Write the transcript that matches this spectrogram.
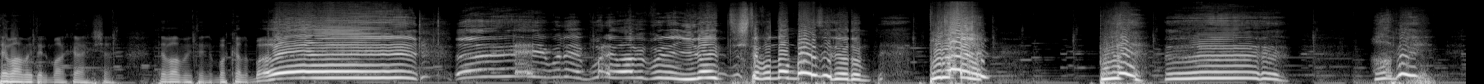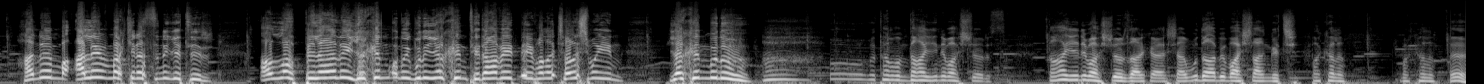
Devam edelim arkadaşlar. Devam edelim bakalım. Ey! Ey! Bu ne? Bu ne abi? Bu ne? İğrenç işte bundan bahsediyordum. Bu ne? Bu ne? Ee! Abi! Hanım alev makinesini getir. Allah belanı yakın bunu bunu yakın tedavi etmeye falan çalışmayın. Yakın bunu. Ah, oo, tamam daha yeni başlıyoruz. Daha yeni başlıyoruz arkadaşlar. Bu daha bir başlangıç. Bakalım. Bakalım. Ee,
